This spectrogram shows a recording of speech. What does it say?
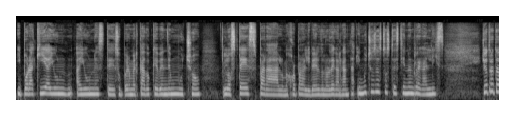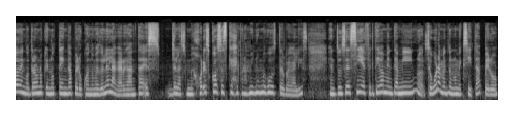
y por aquí hay un, hay un este, supermercado que vende mucho los tés para a lo mejor para aliviar el dolor de garganta y muchos de estos tés tienen regaliz. Yo he tratado de encontrar uno que no tenga, pero cuando me duele la garganta es de las mejores cosas que hay, pero a mí no me gusta el regaliz. Entonces sí, efectivamente a mí seguramente no me excita, pero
